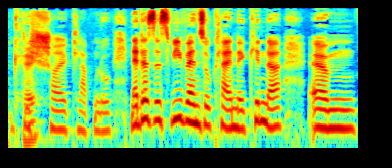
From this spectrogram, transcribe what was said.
Okay. Die Scheuklappenlogik. Na, das ist wie wenn so kleine Kinder ähm,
